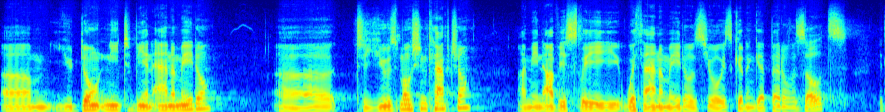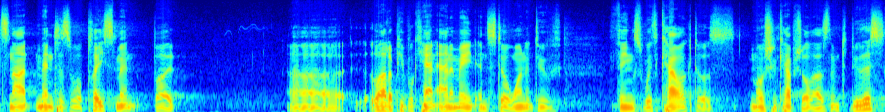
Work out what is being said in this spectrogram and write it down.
Um, you don't need to be an animator uh, to use motion capture. I mean, obviously, with animators, you're always going to get better results. It's not meant as a replacement, but uh, a lot of people can't animate and still want to do things with characters. Motion capture allows them to do this.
